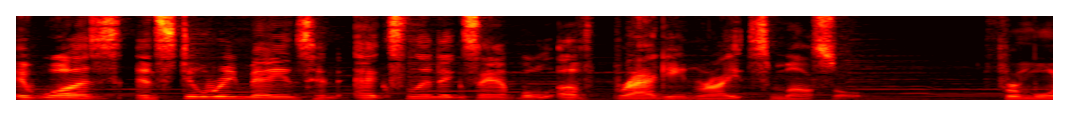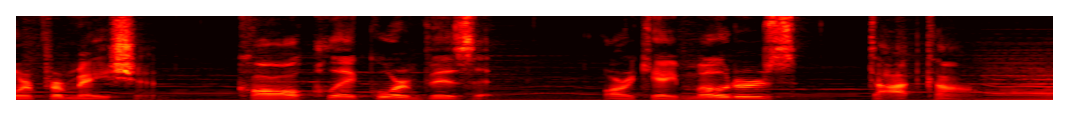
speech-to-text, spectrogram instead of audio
it was and still remains an excellent example of bragging rights muscle. For more information, call, click, or visit rkmotors.com.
